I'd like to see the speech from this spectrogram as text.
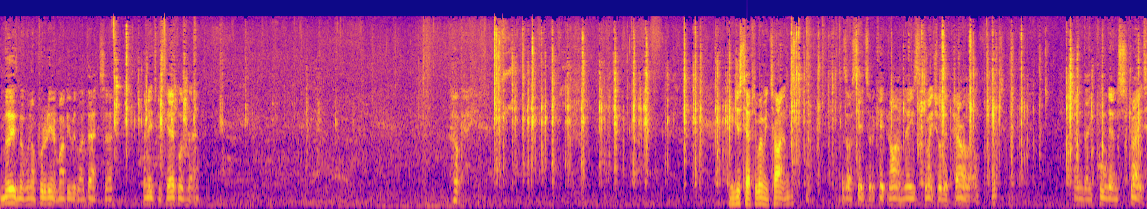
movement when I put it in. It might be a bit like that, so I need to be careful of that. Okay. We just have to, when we tighten them, just, as I said, sort of keep an eye on these to make sure they're parallel. And they pull down straight.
